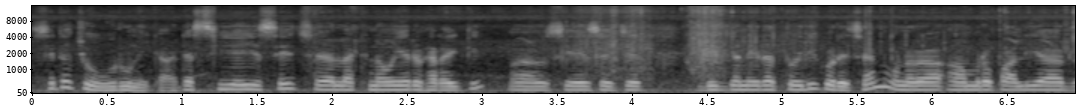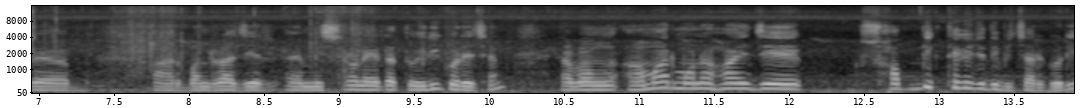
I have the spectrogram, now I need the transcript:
সেটা হচ্ছে অরুণিকা। এটা সিআইএসএইচ লখনৌ এর ভ্যারাইটি সিআইএসএইচ এর বিজ্ঞানীরা তৈরি করেছেন। ওনারা আম্রপালি আর আর বনরাজের মিশ্রণে এটা তৈরি করেছেন। এবং আমার মনে হয় যে সব দিক থেকে যদি বিচার করি,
